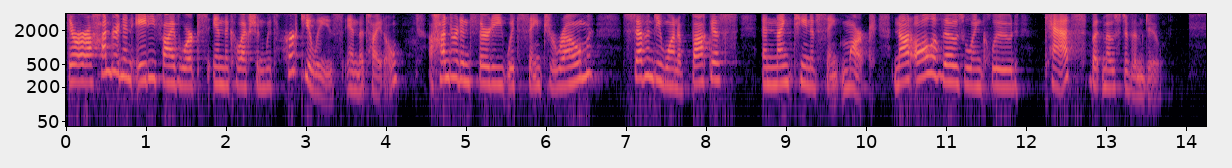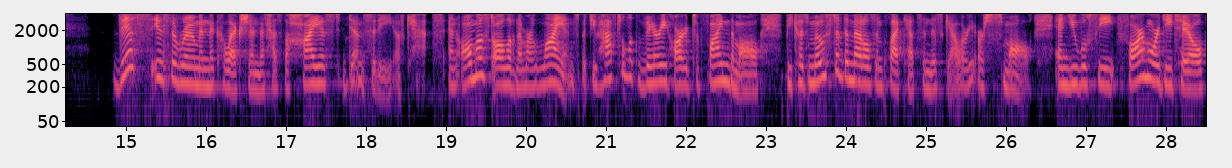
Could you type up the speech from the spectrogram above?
There are 185 works in the collection with Hercules in the title, 130 with St. Jerome, 71 of Bacchus, and 19 of St. Mark. Not all of those will include cats, but most of them do. This is the room in the collection that has the highest density of cats, and almost all of them are lions, but you have to look very hard to find them all because most of the medals and plaquettes in this gallery are small, and you will see far more detail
